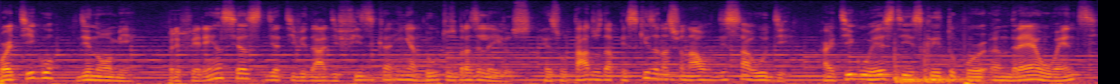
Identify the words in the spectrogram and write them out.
O artigo de nome Preferências de Atividade Física em Adultos Brasileiros Resultados da Pesquisa Nacional de Saúde. Artigo este escrito por André Wentz,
